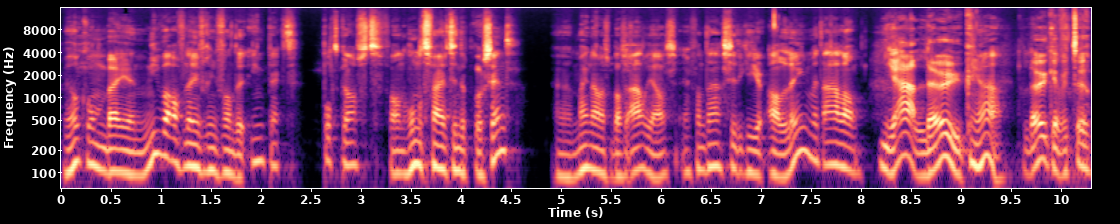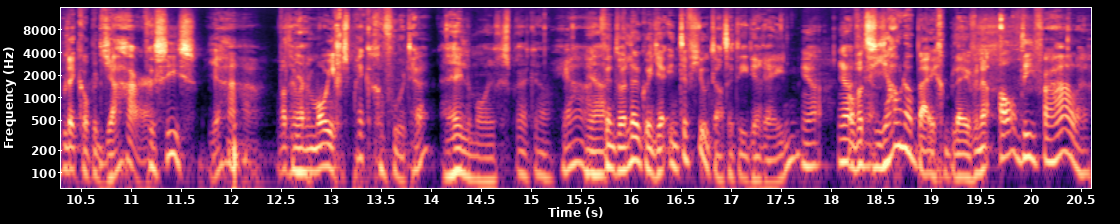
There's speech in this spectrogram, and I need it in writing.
Welkom bij een nieuwe aflevering van de Impact Podcast van 125%. Uh, mijn naam is Bas Adriaans en vandaag zit ik hier alleen met Alan. Ja, leuk. Ja, Leuk, even terugblikken op het jaar. precies. Ja, wat hebben we een mooie gesprekken gevoerd, hè? Hele mooie gesprekken. Ja, ik vind het wel leuk, want jij interviewt altijd iedereen. Ja, ja, maar wat is jou nou bijgebleven na al die verhalen?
